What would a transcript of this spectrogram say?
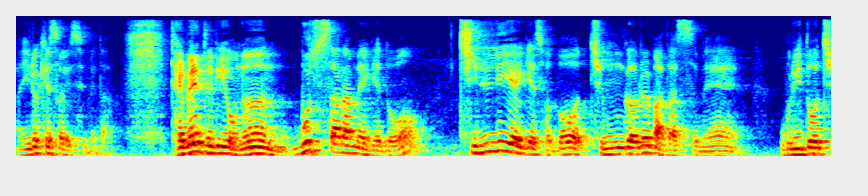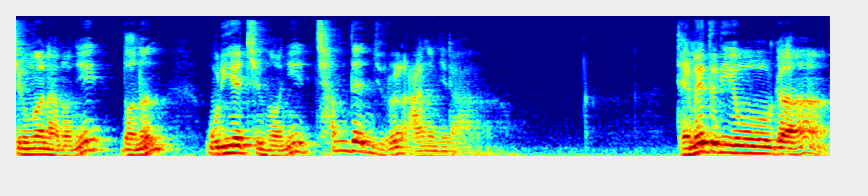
아, 이렇게 써 있습니다. 데메드리오는 무 사람에게도 진리에게서도 증거를 받았음에 우리도 증언하노니 너는 우리의 증언이 참된 줄을 아느니라. 데메드리오가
